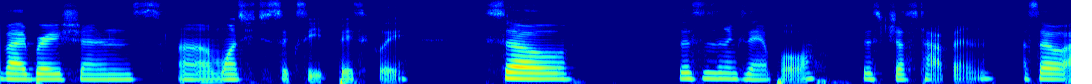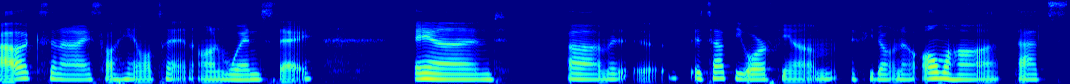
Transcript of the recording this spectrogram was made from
vibrations, um, wants you to succeed, basically. So, this is an example. This just happened. So, Alex and I saw Hamilton on Wednesday, and um, it, it's at the Orpheum. If you don't know Omaha, that's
